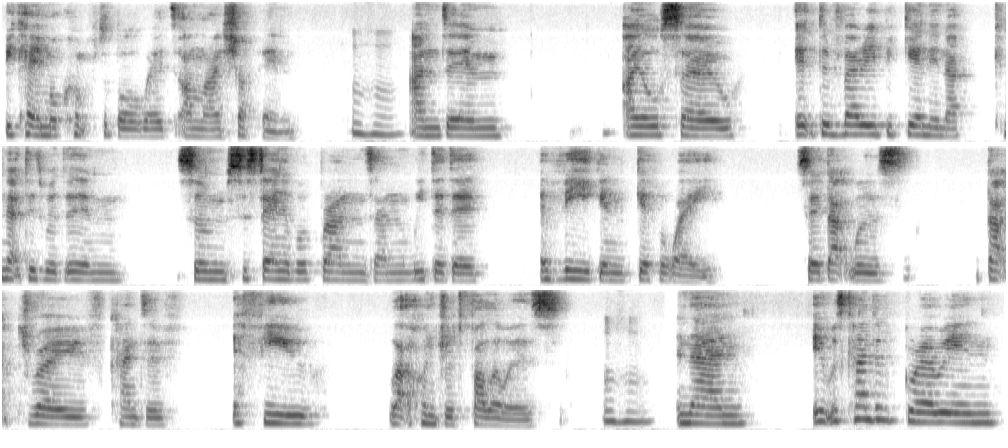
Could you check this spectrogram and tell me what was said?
became more comfortable with online shopping. Mm-hmm. And um, I also at the very beginning, I connected with um, some sustainable brands and we did a, a vegan giveaway. So that was that drove kind of a few like hundred followers. Mm-hmm. And then it was kind of growing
